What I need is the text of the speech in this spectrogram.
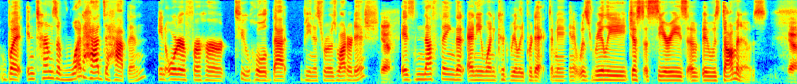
but in terms of what had to happen in order for her to hold that Venus Rosewater dish Yeah. is nothing that anyone could really predict. I mean, it was really just a series of, it was dominoes. Yeah.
